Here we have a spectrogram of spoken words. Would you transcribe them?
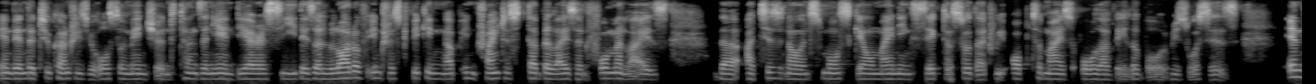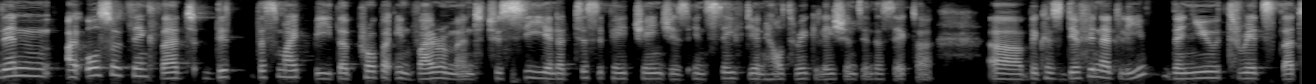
and then the two countries you also mentioned, Tanzania and DRC. There's a lot of interest picking up in trying to stabilize and formalize the artisanal and small scale mining sector so that we optimize all available resources. And then I also think that this, might be the proper environment to see and anticipate changes in safety and health regulations in the sector. Uh, because definitely the new threats that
